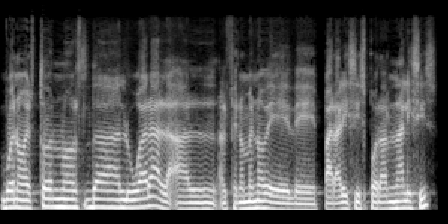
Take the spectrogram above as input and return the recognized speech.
Bueno, esto nos da lugar al, fenómeno de, parálisis por análisis,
